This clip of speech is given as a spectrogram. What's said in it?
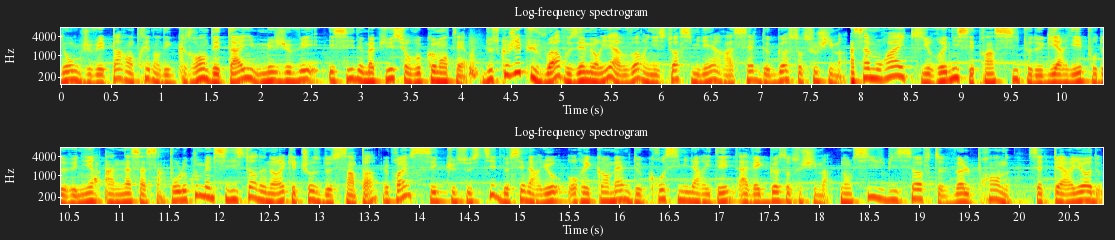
donc je vais pas rentrer dans des grands détails mais je vais essayer de m'appuyer sur vos commentaires. De ce que j'ai pu voir vous aimeriez avoir une histoire similaire à celle de Ghost of Tsushima. Un samouraï qui renie ses principes de guerrier pour devenir un assassin. Pour le coup même si l'histoire donnerait quelque chose de sympa, le problème c'est que ce style de scénario aurait quand même de grosses similarités avec Ghost of Tsushima. Donc si Ubisoft veulent prendre cette période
